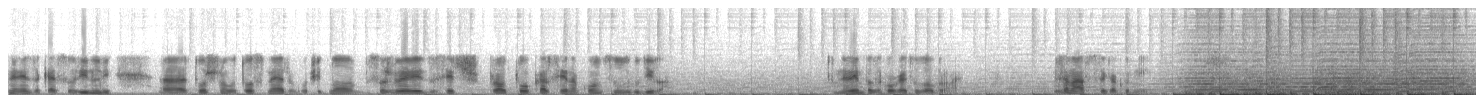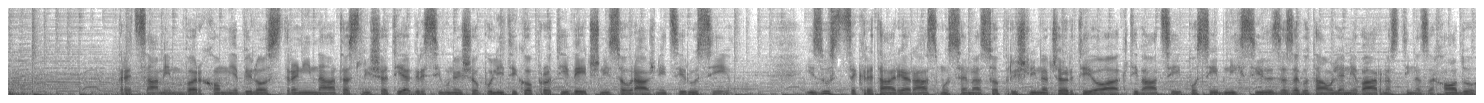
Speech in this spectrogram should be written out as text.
Ne vem, zakaj so rinili uh, točno v to smer. Očitno so želeli doseči prav to, kar se je na koncu zgodilo. Ne vem pa, za koga je to dobro. Ne? Za nas vsekakor ni. Pred samim vrhom je bilo strani NATO slišati agresivnejšo politiko proti večni sovražnici Rusiji. Iz ust sekretarja Rasmusena so prišli načrti o aktivaciji posebnih sil za zagotavljanje varnosti na Zahodu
